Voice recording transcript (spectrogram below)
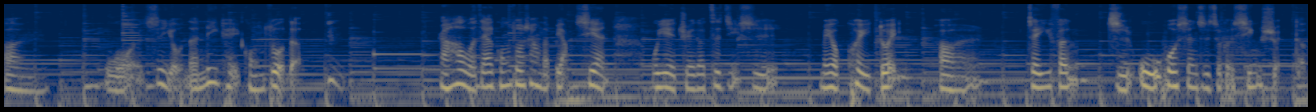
嗯，我是有能力可以工作的。然后我在工作上的表现，我也觉得自己是没有愧对，呃，这一份职务或甚至这个薪水的。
